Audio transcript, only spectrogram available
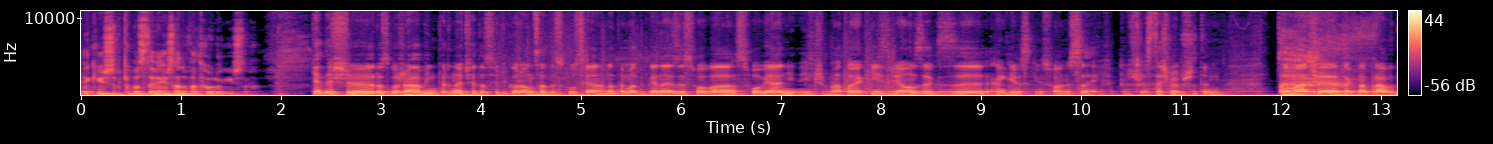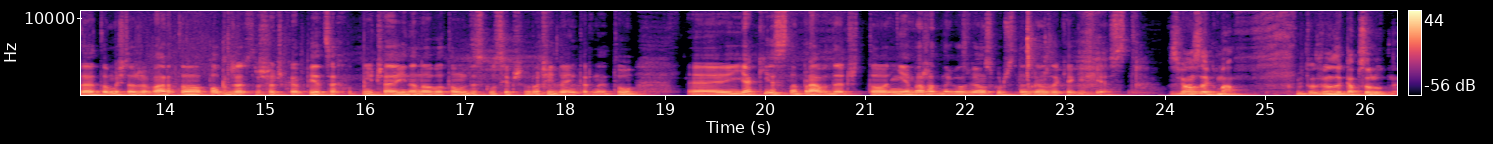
jakieś szybkie podstawianie śladów archeologicznych. Kiedyś e, rozgorzała w internecie dosyć gorąca dyskusja na temat genezy słowa Słowianin i czy ma to jakiś związek z angielskim słowem slave. Jak już jesteśmy przy tym temacie tak naprawdę, to myślę, że warto podgrzać troszeczkę piece hutnicze i na nowo tą dyskusję przywrócić do internetu. E, Jak jest naprawdę? Czy to nie ma żadnego związku, czy ten związek jakiś jest? Związek ma. I to związek absolutny.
